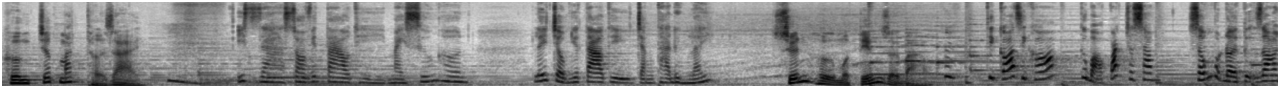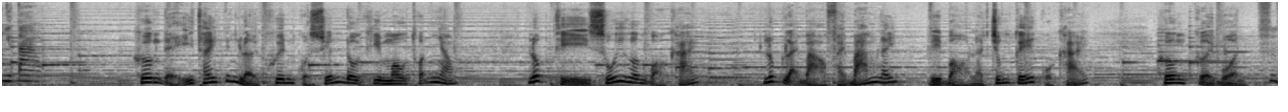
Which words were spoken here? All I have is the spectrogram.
Hương chớp mắt thở dài. Ít ra so với tao thì mày sướng hơn. Lấy chồng như tao thì chẳng thà đừng lấy. Xuyến hừ một tiếng rồi bảo có gì khó Cứ bỏ quách cho xong Sống một đời tự do như tao. Hương để ý thấy những lời khuyên của Xuyến đôi khi mâu thuẫn nhau. Lúc thì suối Hương bỏ Khái Lúc lại bảo phải bám lấy Vì bỏ là trúng kế của Khái. Hương cười buồn.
